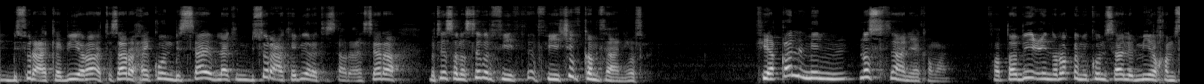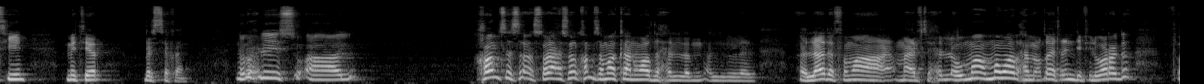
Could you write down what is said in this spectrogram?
بسرعة كبيرة. التسارع حيكون بالسالب لكن بسرعة كبيرة التسارع. يعني السيارة بتصل الصفر في في شوف كم ثانية وصل في أقل من نصف ثانية كمان. فطبيعي إن الرقم يكون سالب 150 متر per second. نروح للسؤال خمسة. صراحة سؤال خمسة ما كان واضح هذا فما ما عرفت احله وما ما واضح المعطيات عندي في الورقة ف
